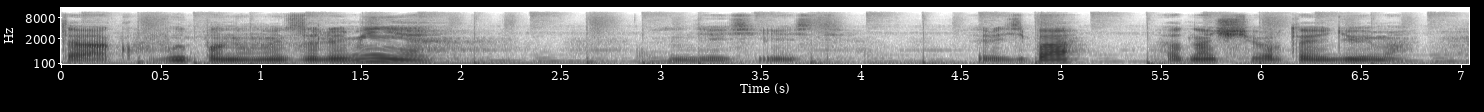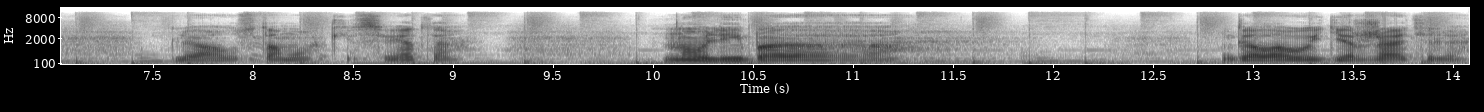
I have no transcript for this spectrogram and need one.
Так, выполнен из алюминия. Здесь есть резьба 1 четвертая дюйма для установки света. Ну, либо головы держателя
